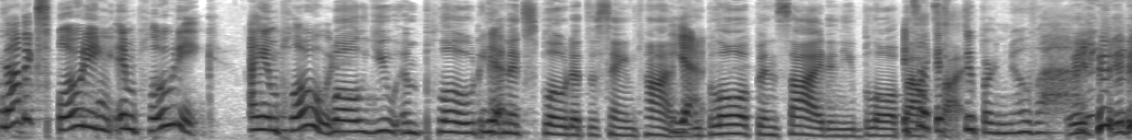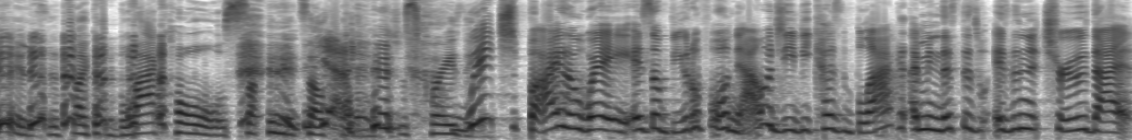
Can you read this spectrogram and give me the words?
not exploding, imploding. I implode. Well, you implode Yeah. and explode at the same time. Yeah. You blow up inside and you blow up it's outside. It's like a supernova. It, it is. It's like a black hole sucking itself Yeah. in. It's just crazy. Which, by the way, is a beautiful analogy because black, I mean, this is, isn't it true that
